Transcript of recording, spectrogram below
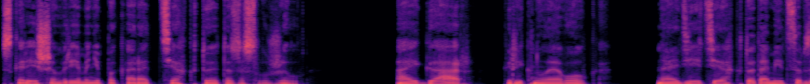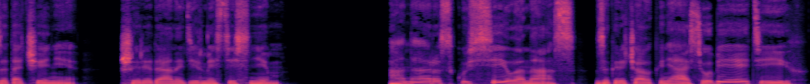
в скорейшем времени покарать тех, кто это заслужил. «Айгар!» — крикнула я волка. «Найди тех, кто томится в заточении. Шеридан, иди вместе с ним». «Она раскусила нас!» — закричал князь. «Убейте их!»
